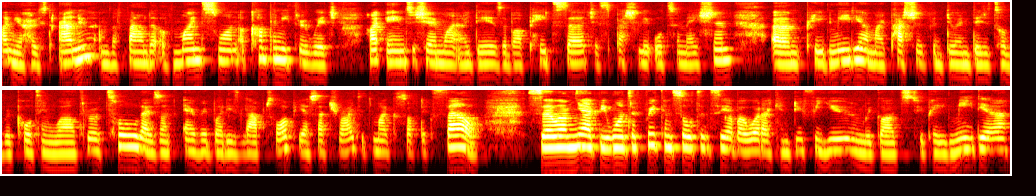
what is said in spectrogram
I'm your host, Anu. I'm the founder of MindSwan, a company through which I aim to share my ideas about paid search, especially automation, um, paid media, and my passion for doing digital reporting well through a tool that is on everybody's laptop. Yes, that's right, it's Microsoft Excel. So, um, yeah, if you want a free consultancy about what I can do for you in regards to paid media,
